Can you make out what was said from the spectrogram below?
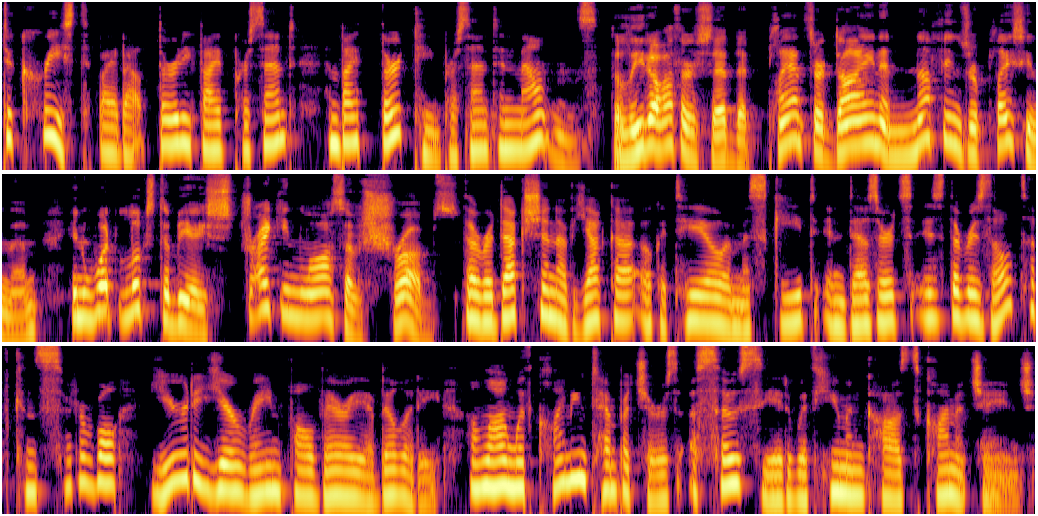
decreased by about 35% and by 13% in mountains. The lead author said that plants are dying and nothing's replacing them in what looks to be a striking loss of shrubs. The reduction of yucca, ocotillo, and mesquite in deserts is the result of considerable year to year rainfall variability, along with climbing temperatures associated with human caused climate change.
